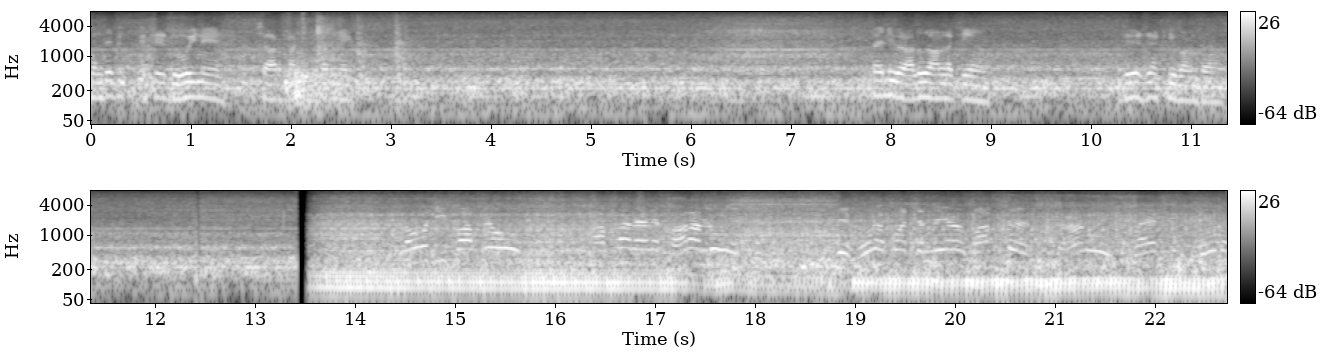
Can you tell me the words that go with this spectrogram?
ਬੰਦੇ ਵੀ ਇੱਥੇ ਦੋ ਹੀ ਨੇ, ਚਾਰ ਪੰਜ ਬੰਦੇ ਨੇ। ਪਹਿਲੀ ਵਾਰ ਆਲੂ ਲਾਉਣ ਲੱਗੇ ਆ। ਦੇਖਦੇ ਆ ਕੀ ਬਣਦਾ। ਲਓ ਜੀ ਬਾਬਿਓ, ਆਪਾਂ ਲੈਣੇ ਫਾਰ ਆਲੂ ਤੇ ਹੁਣ ਆਪਾਂ ਚੱਲੇ ਆ ਵਾਪਸ ਘਰਾਂ ਨੂੰ ਬੈਕ ਹੋਮ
